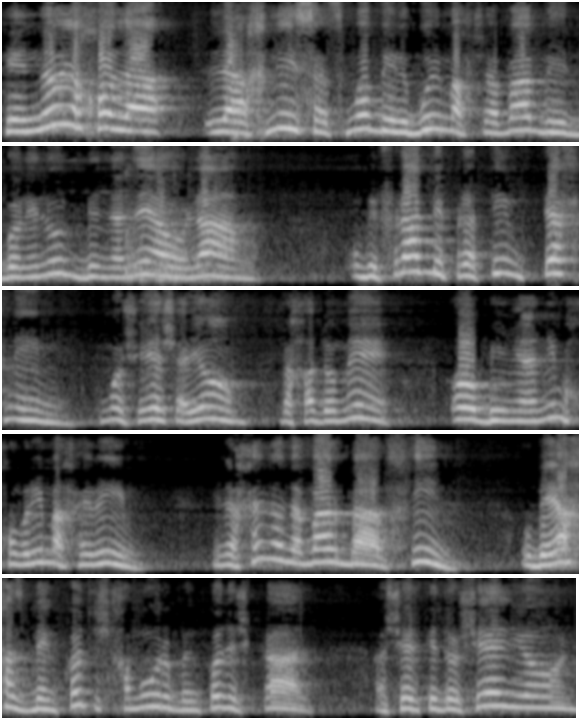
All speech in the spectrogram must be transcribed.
כי אינו יכול לה, להכניס עצמו בריבוי מחשבה והתבוננות בענייני העולם, ובפרט בפרטים טכניים, כמו שיש היום וכדומה, או בעניינים חומרים אחרים. ולכן הדבר בהבחין וביחס בין קודש חמור ובין קודש קל, אשר קדושי עליון,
